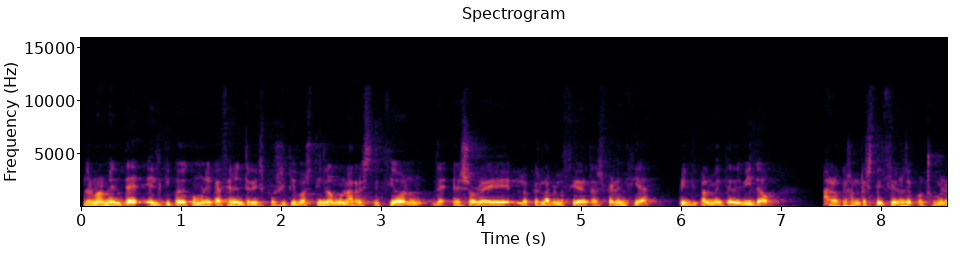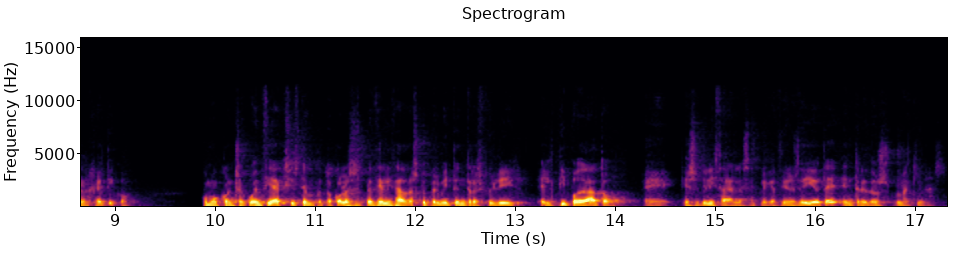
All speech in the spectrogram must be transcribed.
Normalmente el tipo de comunicación entre dispositivos tiene alguna restricción eh, sobre lo que es la velocidad de transferencia, principalmente debido a lo que son restricciones de consumo energético. Como consecuencia, existen protocolos especializados que permiten transferir el tipo de dato eh, que se utiliza en las aplicaciones de IoT entre dos máquinas.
